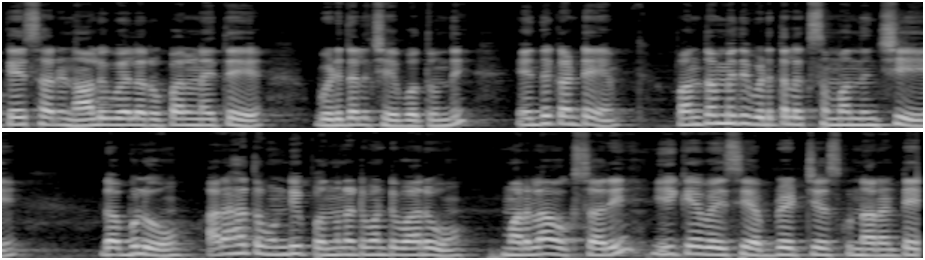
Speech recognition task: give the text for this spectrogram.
ఒకేసారి నాలుగు వేల రూపాయలనైతే విడుదల చేయబోతుంది. ఎందుకంటే పంతొమ్మిది విడతలకు సంబంధించి డబ్బులు అర్హత ఉండి పొందినటువంటి వారు మరలా ఒకసారి ఈకేవైసీ అప్డేట్ చేసుకున్నారంటే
